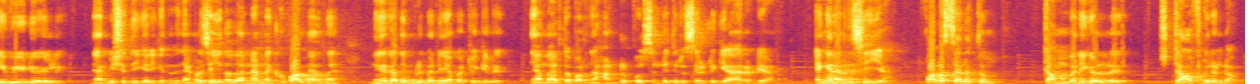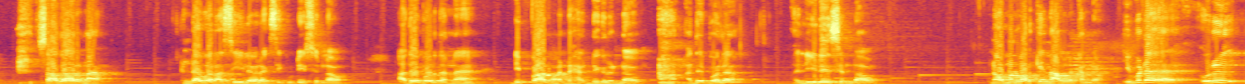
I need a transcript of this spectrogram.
ഈ വീഡിയോയിൽ ഞാൻ വിശദീകരിക്കുന്നത്. ഞങ്ങൾ ചെയ്യുന്നത് തന്നെയാണ് നിങ്ങൾക്ക് പറഞ്ഞു തരുന്നത്. നിങ്ങൾക്ക് അത് ഇംപ്ലിമെന്റ് ചെയ്യാൻ പറ്റുമെങ്കിൽ ഞാൻ നേരത്തെ പറഞ്ഞ ഹൺഡ്രഡ് പെർസെന്റേജ് റിസൾട്ട് ഗ്യാരണ്ടിയാണ് എങ്ങനെയാണ് ഇത് ചെയ്യുക? പല സ്ഥലത്തും കമ്പനികളിൽ സ്റ്റാഫുകൾ ഉണ്ടാവും. സാധാരണ ഉണ്ടാവുക സി ലെവൽ എക്സിക്യൂട്ടീവ്സ് ഉണ്ടാവും. അതേപോലെ തന്നെ ഡിപ്പാർട്ട്മെന്റ് ഹെഡുകൾ ഉണ്ടാവും. അതേപോലെ ലീഡേഴ്സ് ഉണ്ടാവും. നോർമൽ വർക്ക് ചെയ്യുന്ന ആളുകളൊക്കെ ഉണ്ടാവും ഇവിടെ ഒരു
